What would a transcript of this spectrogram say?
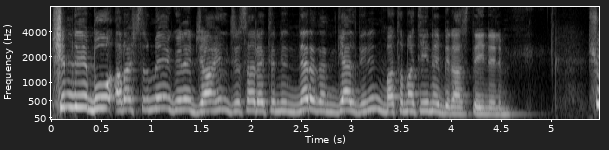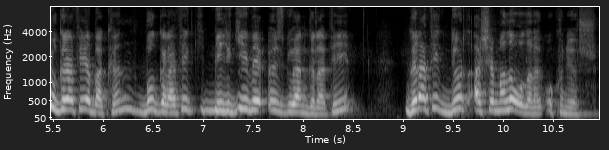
Şimdi bu araştırmaya göre cahil cesaretinin nereden geldiğinin matematiğine biraz değinelim. Şu grafiğe bakın. Bu grafik bilgi ve özgüven grafiği. Grafik 4 aşamalı olarak okunuyor.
